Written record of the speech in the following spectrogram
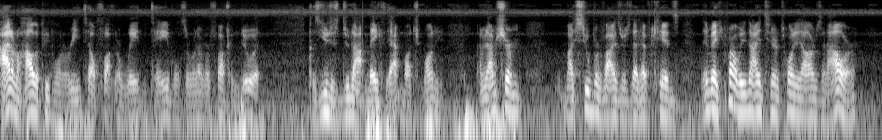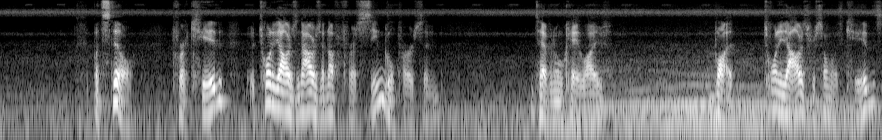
I don't know how the people in retail fucking waiting tables or whatever fucking do it. Because you just do not make that much money. I mean, I'm sure my supervisors that have kids, they make probably 19 or $20 an hour. But still, for a kid, $20 an hour is enough for a single person to have an okay life. But $20 for someone with kids?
